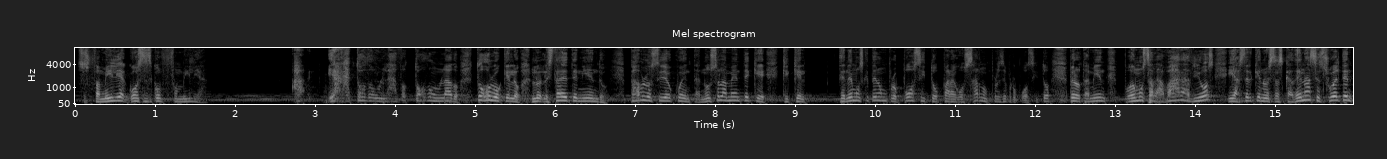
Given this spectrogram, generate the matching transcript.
Su familia, gócese con su familia. Ah, y haga todo a un lado, todo a un lado, todo lo que lo, le está deteniendo. Pablo se dio cuenta, no solamente que, tenemos que tener un propósito para gozarnos por ese propósito, pero también podemos alabar a Dios y hacer que nuestras cadenas se suelten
